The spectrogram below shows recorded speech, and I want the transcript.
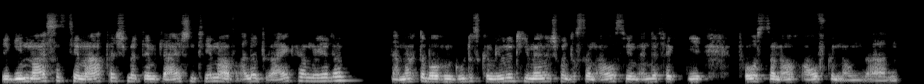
Wir gehen meistens thematisch mit dem gleichen Thema auf alle drei Kanäle. Da macht aber auch ein gutes Community Management das dann aus, wie im Endeffekt die Posts dann auch aufgenommen werden.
